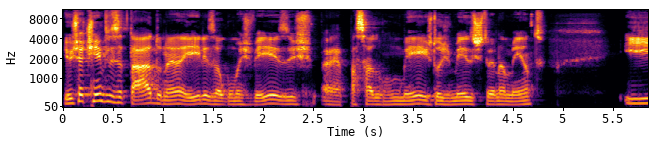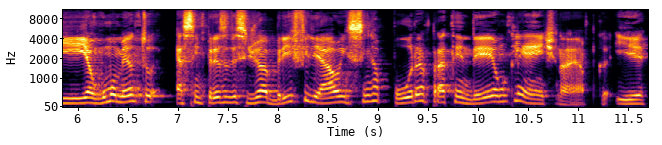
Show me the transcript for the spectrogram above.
Eu já tinha visitado né, eles algumas vezes, é, passado um mês, dois meses de treinamento. E em algum momento essa empresa decidiu abrir filial em Singapura para atender um cliente na época. E,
